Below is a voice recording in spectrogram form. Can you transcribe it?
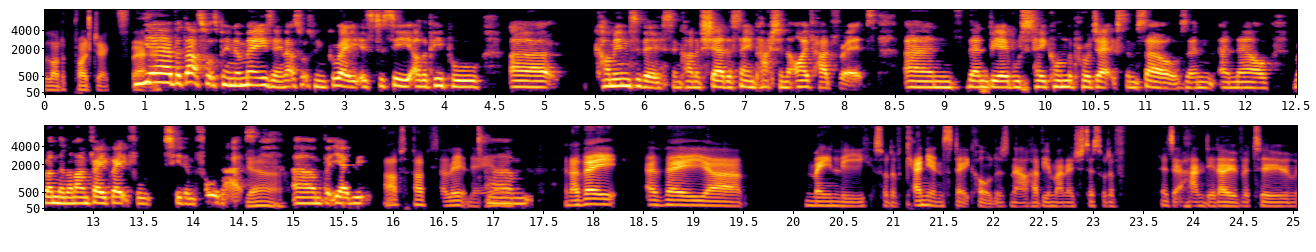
a lot of projects there. Yeah, but that's what's been amazing. That's what's been great is to see other people uh, come into this and kind of share the same passion that I've had for it, and then be able to take on the projects themselves and and now run them. And I'm very grateful to them for that. Yeah. Um, but yeah, we, absolutely. Yeah. Um, and are they are they uh, mainly sort of Kenyan stakeholders now? Have you managed to sort of is it handed over to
